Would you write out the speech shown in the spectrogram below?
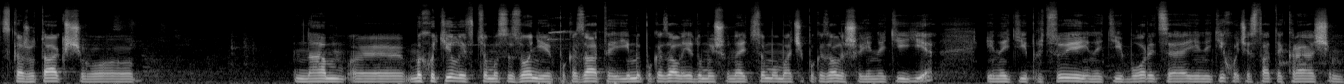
Скажу так, що нам е, ми хотіли в цьому сезоні показати, і ми показали. Я думаю, що навіть в цьому матчі показали, що і найті є, і найті працює, і найті бореться, і найті хоче стати кращим,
